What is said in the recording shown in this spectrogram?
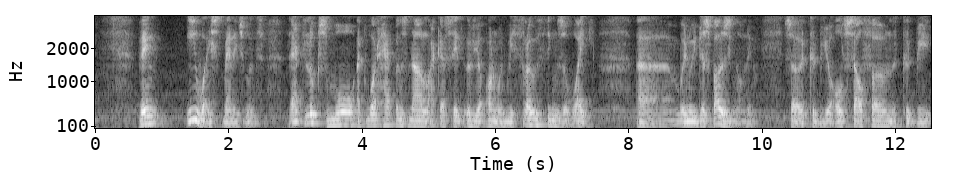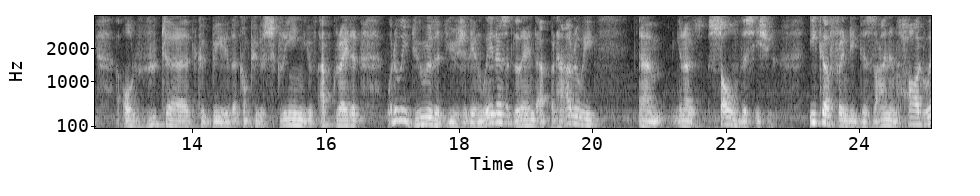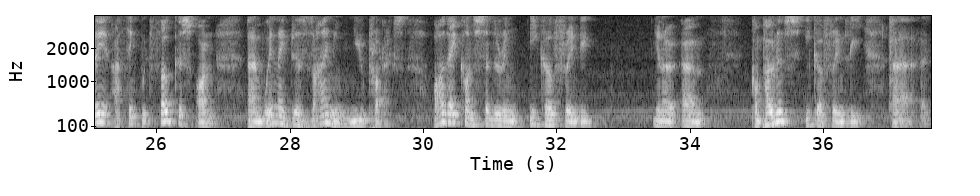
Then e-waste management, that looks more at what happens now, like I said earlier on, when we throw things away, um, when we're disposing of them. So it could be your old cell phone, it could be an old router, it could be the computer screen you've upgraded. What do we do with it usually, and where does it land up, and how do we, um, you know, solve this issue? Eco-friendly design and hardware, I think, would focus on um, when they're designing new products. Are they considering eco-friendly, you know, um, components, eco-friendly uh,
